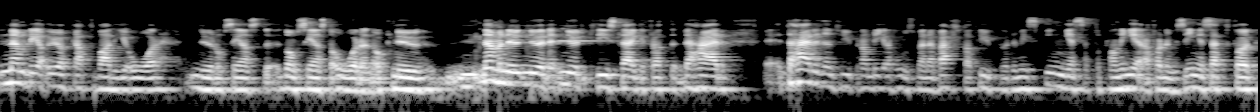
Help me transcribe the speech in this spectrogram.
nämligen ökat varje år nu de senaste, de senaste åren och nu, nej nu, nu, är det, nu är det krisläge för att det här, Eh, det här är den typen av migration som är den värsta typen. Det finns inget sätt att planera för. Det finns inget sätt för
